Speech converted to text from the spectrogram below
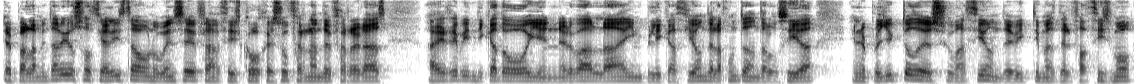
El parlamentario socialista onubense Francisco Jesús Fernández Ferreras ha reivindicado hoy en Nerva la implicación de la Junta de Andalucía en el proyecto de sumación de víctimas del fascismo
